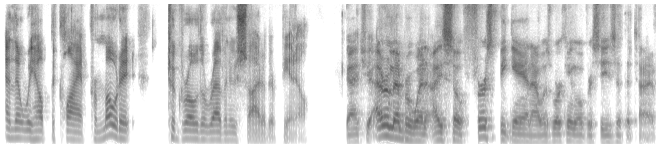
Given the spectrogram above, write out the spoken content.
and then we help the client promote it to grow the revenue side of their p&l gotcha i remember when iso first began i was working overseas at the time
